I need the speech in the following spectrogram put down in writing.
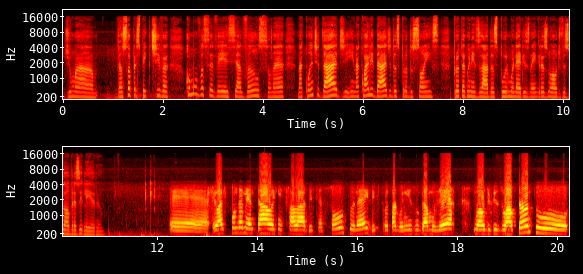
de uma da sua perspectiva, como você vê esse avanço né, na quantidade e na qualidade das produções protagonizadas por mulheres negras no audiovisual brasileiro? É, eu acho fundamental a gente falar desse assunto, né, e desse protagonismo da mulher no audiovisual, tanto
